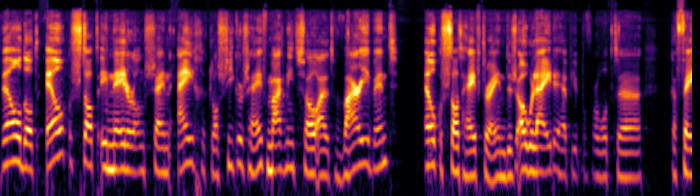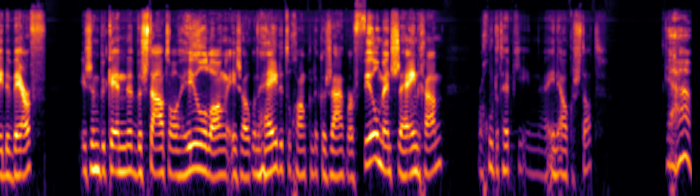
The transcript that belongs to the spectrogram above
wel dat elke stad in Nederland zijn eigen klassiekers heeft. Maakt niet zo uit waar je bent. Elke stad heeft er een. Dus ook Leiden heb je bijvoorbeeld eh, Café de Werf. Is een bekende, bestaat al heel lang. Is ook een hele toegankelijke zaak waar veel mensen heen gaan. Maar goed, dat heb je in, eh, in elke stad. Ja.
